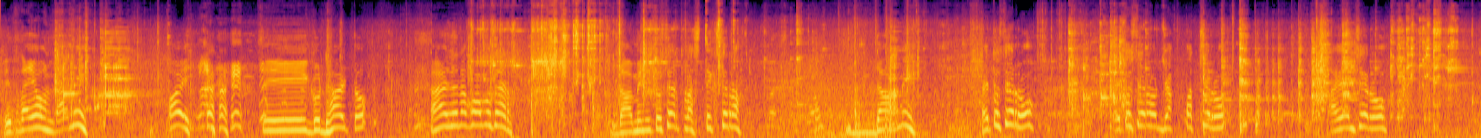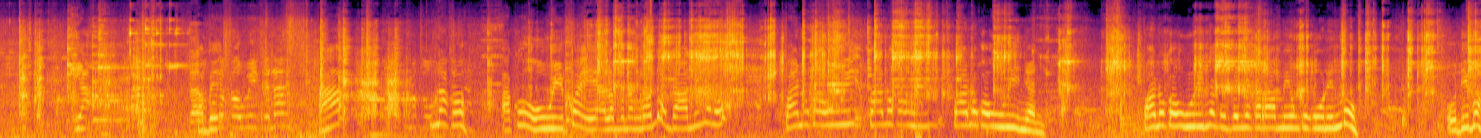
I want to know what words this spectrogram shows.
Dito tayo, ang dami. Hoy, si Goodheart, oh. Ah, ito nakuha mo, sir. Ang dami nito, sir. Plastic, sir, ah. Dami. Ito, sir, oh. Ito, sir, oh. Jackpot, sir, oh. Ayan, sir, oh. Yeah. Sabi, Makauwi ka na. ha? Nako, ako uwi pa eh. Alam mo nang ang dami niyan, oh. Paano ka uwi? Paano ka uwi? Paano ka uwi niyan? Paano ka uwi niyan kung ganyan karami yung kukunin mo? O, di ba?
